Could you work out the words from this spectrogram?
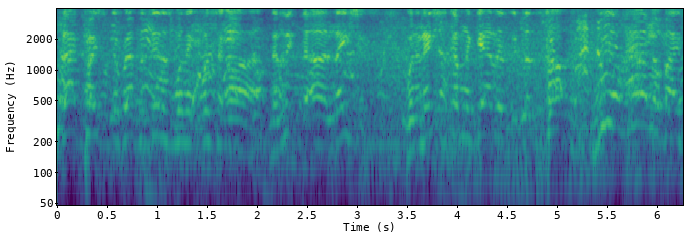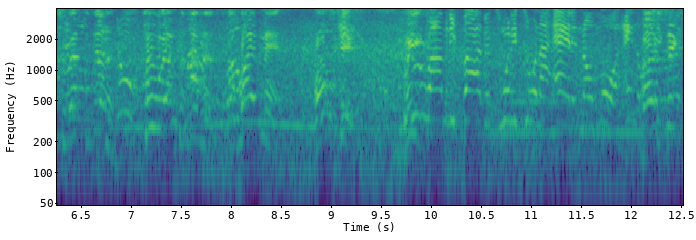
black person to represent us when it what's uh, the, uh, nations. When the nations come together to, to talk, we don't have nobody to represent us. Who represents us? The white man. Watch this. We, Deuteronomy 5 and 22 and I added no more. Ain't no Verse 16.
